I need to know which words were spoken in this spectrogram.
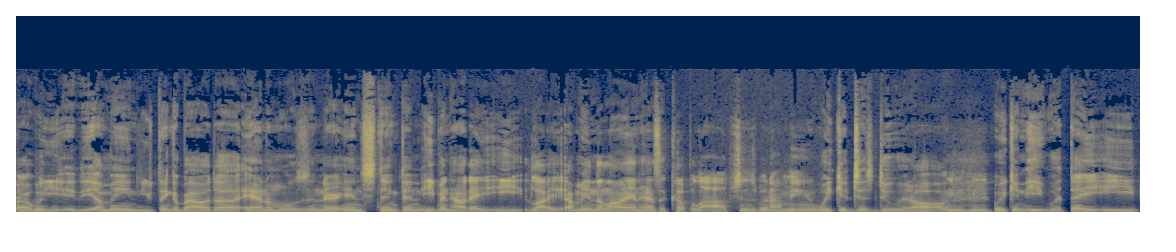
Uh, we, I mean, you think about uh, animals and their instinct, and even how they eat. Like, I mean, the lion has a couple of options, but I mean, we could just do it all. Mm-hmm. We can eat what they eat.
